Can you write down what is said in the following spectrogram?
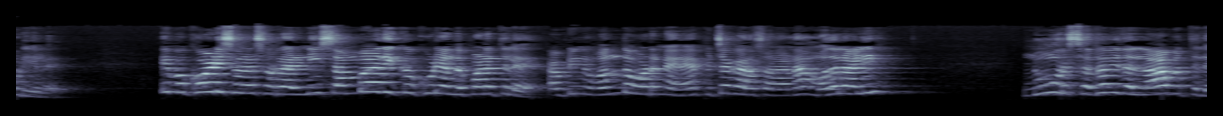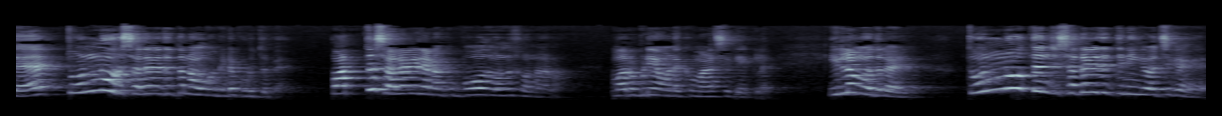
முடியல. இப்போ கோடீஸ்வரர் சொல்றாரு நீ சம்பாதிக்கக்கூடிய அந்த பணத்துல அப்படின்னு வந்த உடனே பிச்சைக்காரன் சொன்னானா முதலாளி நூறு சதவீத லாபத்துல தொண்ணூறு சதவீதத்தை நான் உங்ககிட்ட கொடுத்துருவேன் பத்து சதவீதம் எனக்கு போதும்னு சொன்னானா. மறுபடியும் அவனுக்கு மனசு கேட்கல. இல்ல முதலாளி தொண்ணூத்தஞ்சு சதவீதத்தை நீங்க வச்சுக்கோங்க.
